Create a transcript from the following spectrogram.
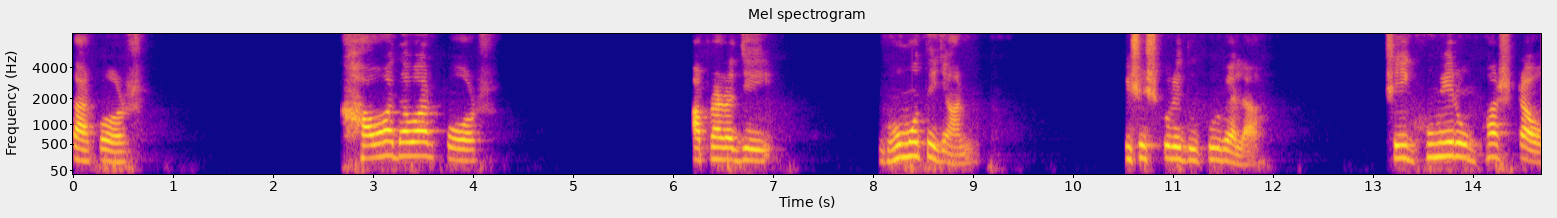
তারপর খাওয়া দাওয়ার পর আপনারা যে ঘুমোতে যান, বিশেষ করে দুপুরবেলা, সেই ঘুমের অভ্যাসটাও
